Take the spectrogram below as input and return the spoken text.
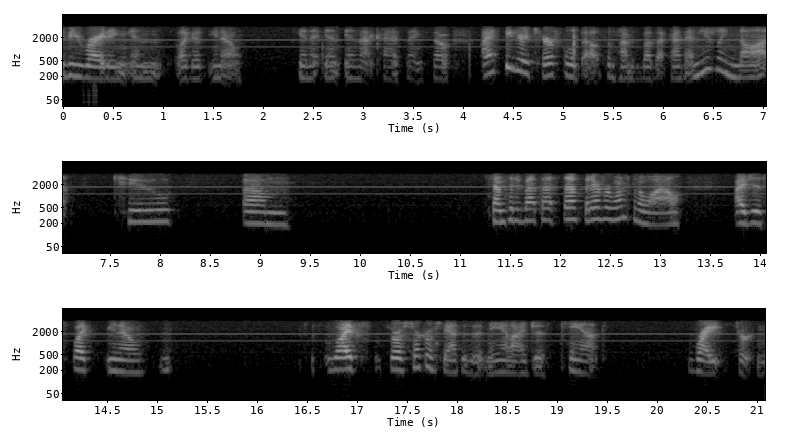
to be writing in like a you know in in in that kind of thing. So I have to be very careful about sometimes about that kind of thing. I'm usually not too um sensitive about that stuff, but every once in a while I just like, you know, life throws circumstances at me and I just can't write certain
